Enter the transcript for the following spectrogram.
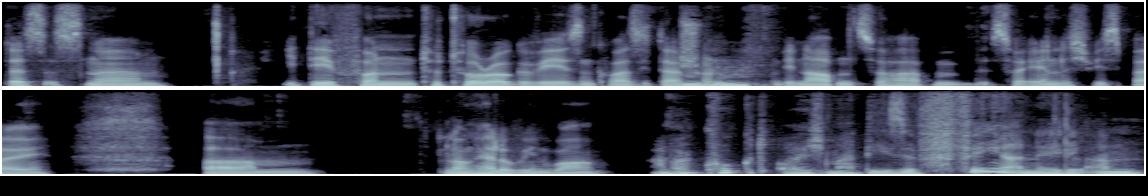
das ist eine Idee von Totoro gewesen, quasi da schon Mhm. die Narben zu haben, so ähnlich wie es bei ähm, Long Halloween war. Aber guckt euch mal diese Fingernägel an.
